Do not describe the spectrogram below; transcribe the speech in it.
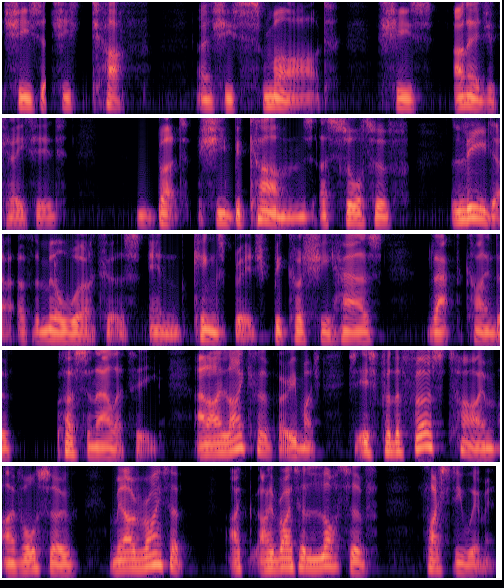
she's she's tough and she's smart. She's uneducated, but she becomes a sort of leader of the mill workers in Kingsbridge because she has that kind of personality. And I like her very much. It's for the first time I've also I mean I write a I, I write a lot of feisty women.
